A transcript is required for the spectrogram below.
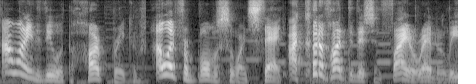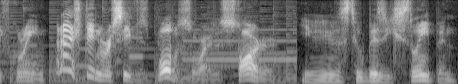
I wanted to deal with the heartbreak of I went for Bulbasaur instead. I could have hunted this in Fire Red or Leaf Green, but Ash didn't receive his Bulbasaur as a starter. He was too busy sleeping.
